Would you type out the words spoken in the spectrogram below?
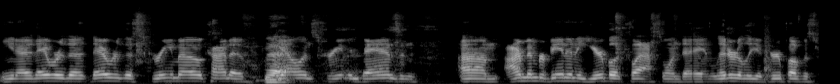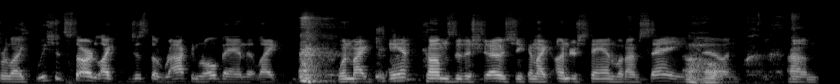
you know, they were the they were the screamo kind of yeah. yelling, screaming bands, and um, I remember being in a yearbook class one day, and literally a group of us were like, "We should start like just a rock and roll band that, like, when my aunt comes to the show, she can like understand what I'm saying." You oh. know, and um,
